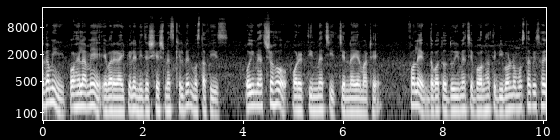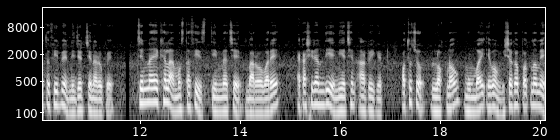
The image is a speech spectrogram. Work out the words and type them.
আগামী পহেলা মে এবারের আইপিএলে নিজের শেষ ম্যাচ খেলবেন মোস্তাফিজ। ওই ম্যাচসহ পরের তিন ম্যাচই চেন্নাইয়ের মাঠে। ফলে গত দুই ম্যাচে বল হাতে বিবর্ণ মোস্তাফিজ হয়তো ফিরবেন নিজের চেনারূপে চেন্নাইয়ে খেলা মোস্তাফিজ তিন ম্যাচে বারো ওভারে একাশি রান দিয়ে নিয়েছেন আট উইকেট। অথচ লখনৌ মুম্বাই এবং বিশাখাপত্তনমে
